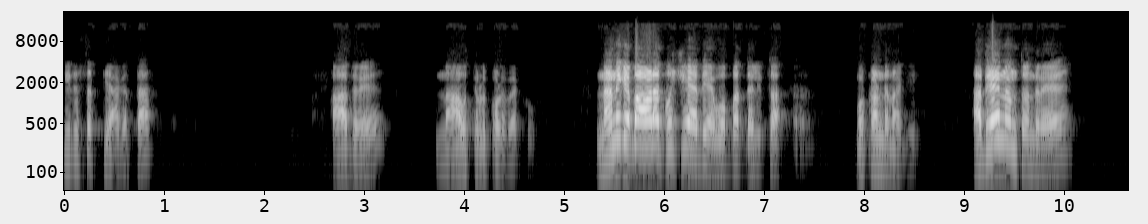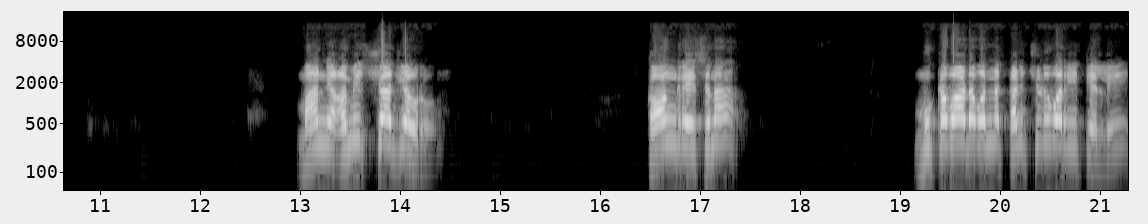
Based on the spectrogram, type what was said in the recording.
ಇದು ಸತ್ಯ ಆಗತ್ತಾ? ಆದರೆ ನಾವು ತಿಳ್ಕೊಳ್ಬೇಕು. ನನಗೆ ಬಹಳ ಖುಷಿ ಅದೇ ಒಬ್ಬ ದಲಿತ ಮುಖಂಡನಾಗಿ. ಅದೇನಂತಂದ್ರೆ ಮಾನ್ಯ ಅಮಿತ್ ಶಾಜಿ ಅವರು ಕಾಂಗ್ರೆಸ್ನ ಮುಖವಾಡವನ್ನು ಕಳಚಿಡುವ ರೀತಿಯಲ್ಲಿ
